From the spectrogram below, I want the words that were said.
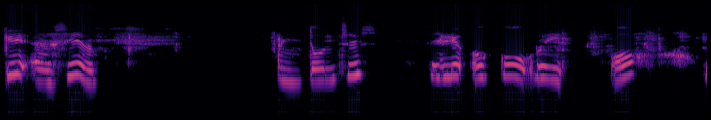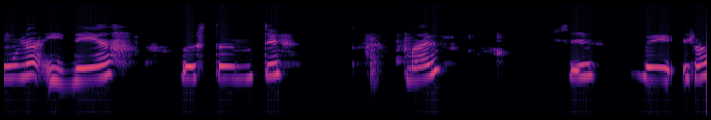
qué hacer. Entonces se le ocurrió una idea bastante mal. Se verá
